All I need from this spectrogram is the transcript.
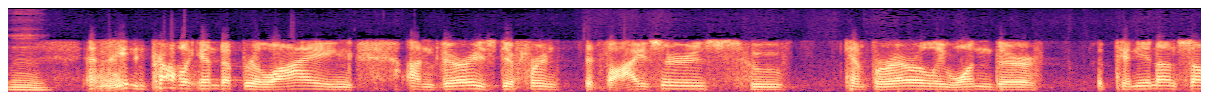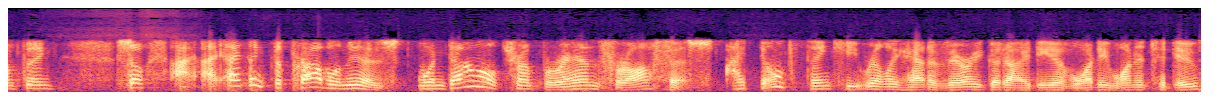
Mm. And they'd probably end up relying on various different advisors who temporarily won their opinion on something. So I, I think the problem is when Donald Trump ran for office, I don't think he really had a very good idea of what he wanted to do.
